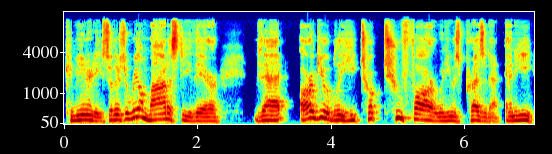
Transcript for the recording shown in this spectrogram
community. So there's a real modesty there that arguably he took too far when he was president. And he,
